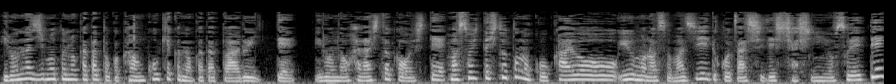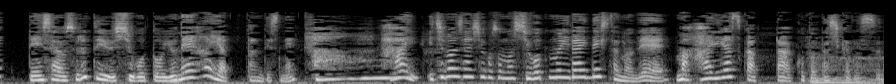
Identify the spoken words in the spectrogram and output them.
いろんな地元の方とか観光客の方と歩いていろんなお話とかをして、まあ、そういった人とのこう会話をユーモラスを交えてこう雑誌で写真を添えて連載をするという仕事を4年半やったんですね。はい、一番最初がその仕事の依頼でしたので、まあ入りやすかったこと確かです。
